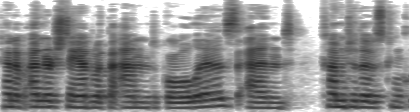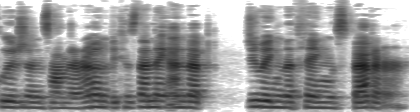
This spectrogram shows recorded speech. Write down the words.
kind of understand what the end goal is and come to those conclusions on their own because then they end up doing the things better.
